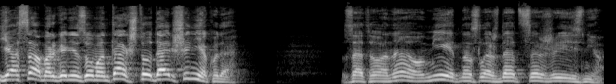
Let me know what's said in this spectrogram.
Я сам организован так, что дальше некуда. Зато она умеет наслаждаться жизнью.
